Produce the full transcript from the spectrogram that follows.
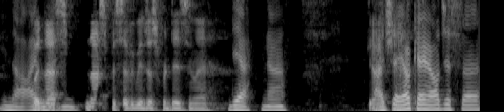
no, I but not wouldn't. not specifically just for Disneyland. Yeah, no. I'd say okay. I'll just uh,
